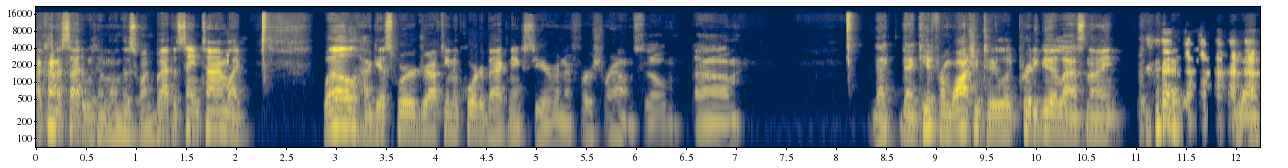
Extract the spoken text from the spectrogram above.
I kind of sided with him on this one, but at the same time, like, well, I guess we're drafting a quarterback next year in the first round. So um, that that kid from Washington looked pretty good last night. yeah.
